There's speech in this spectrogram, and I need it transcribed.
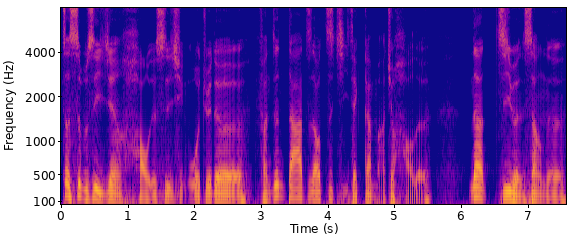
这是不是一件好的事情？我觉得反正大家知道自己在干嘛就好了。那基本上呢，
